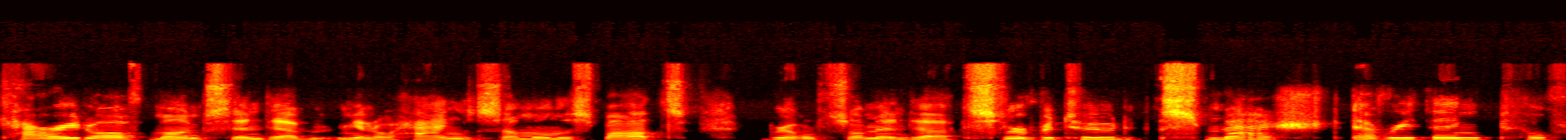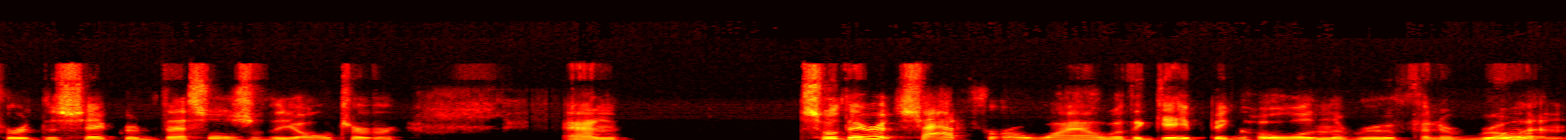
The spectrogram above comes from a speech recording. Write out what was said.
carried off monks into, you know, hanged some on the spots, brought some into servitude, smashed everything, pilfered the sacred vessels of the altar. And so there it sat for a while with a gaping hole in the roof and a ruin.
